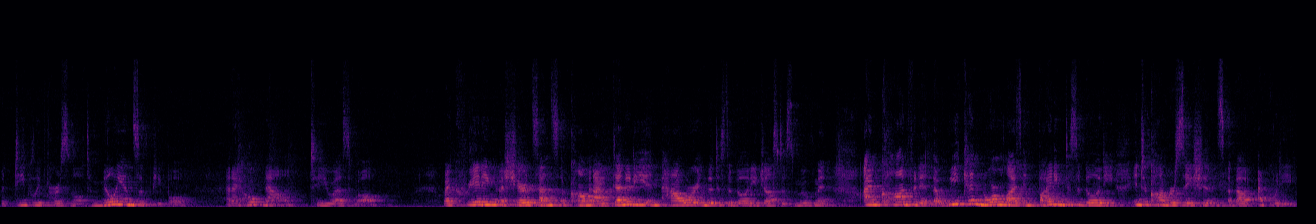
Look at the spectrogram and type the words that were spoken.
but deeply personal to millions of people, and I hope now to you as well. By creating a shared sense of common identity and power in the disability justice movement, I'm confident that we can normalize inviting disability into conversations about equity.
